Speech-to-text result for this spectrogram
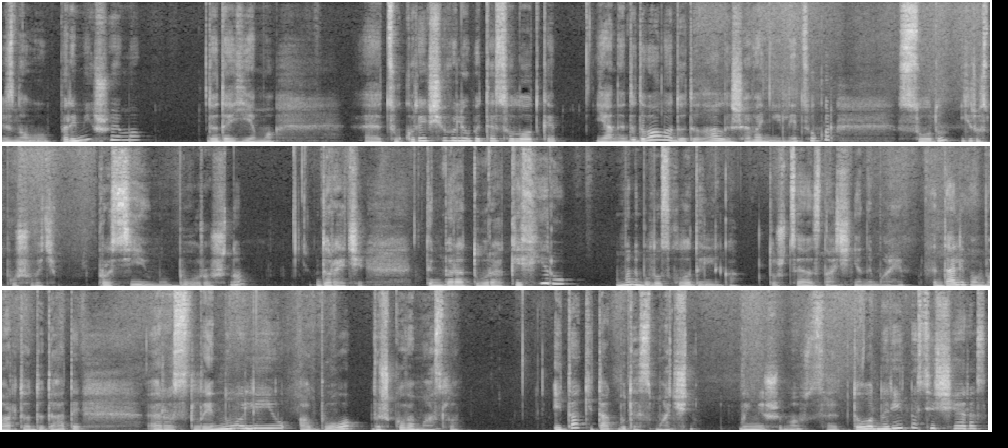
Знову перемішуємо, додаємо е, цукор, якщо ви любите солодке. Я не додавала, додала лише ванільний цукор, соду і розпушувач. Просіємо борошно. До речі, температура кефіру у мене було з холодильника, тож це значення немає. Далі вам варто додати рослинну олію або вершкове масло. І так, і так буде смачно. Вимішуємо все до однорідності ще раз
